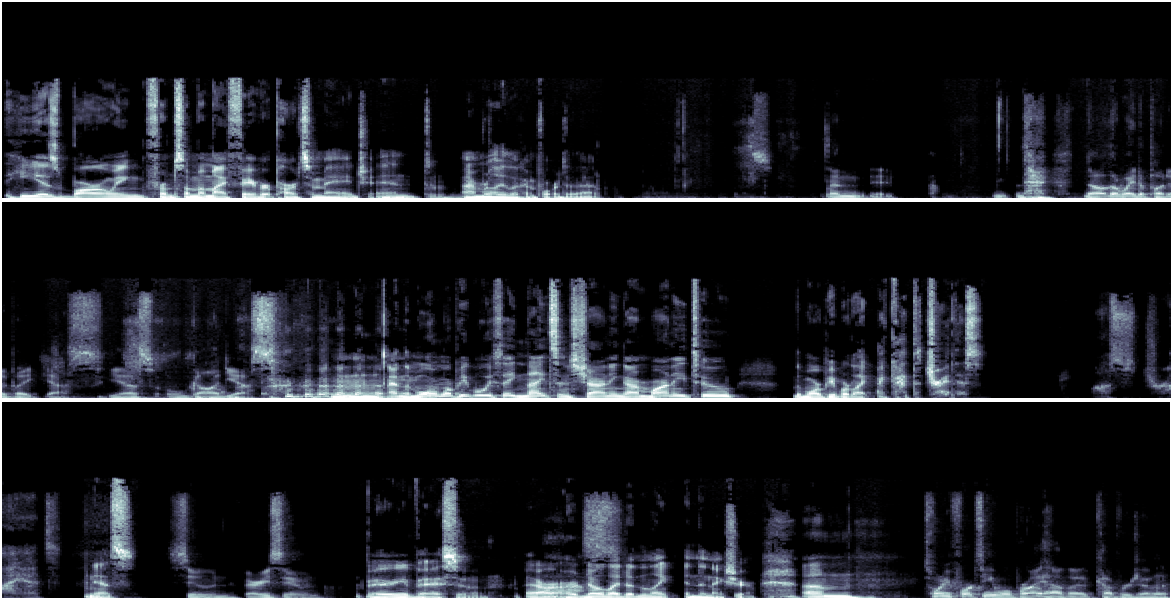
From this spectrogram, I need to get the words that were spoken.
he is borrowing from some of my favorite parts of Mage, and Mhm. I'm really looking forward to that. And it, no other way to put it, but yes, yes, oh God, yes. Mhm. And the more and more people we say Knights and Shining Armani to, the more people are like, I got to try this. I must try it Yes, soon, very soon. very very soon, or, or no later than like in the next year. Um, 2014, we'll probably have a coverage of it.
